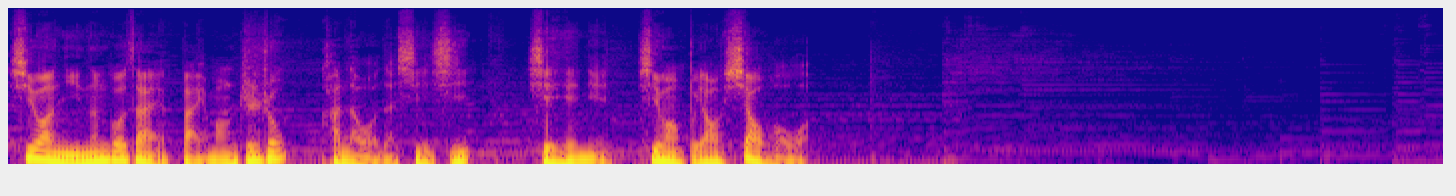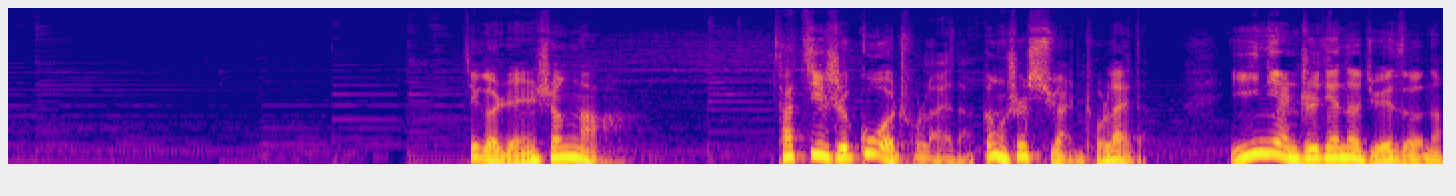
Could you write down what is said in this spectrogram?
希望你能够在百忙之中看到我的信息。谢谢您，希望不要笑话我。这个人生啊，它既是过出来的，更是选出来的。一念之间的抉择呢，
